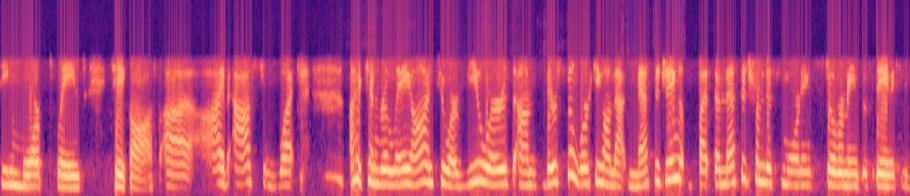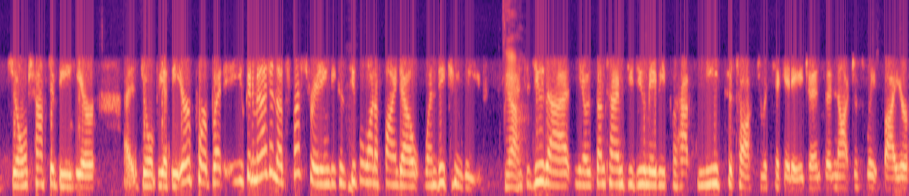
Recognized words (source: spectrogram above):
seeing more planes take off. Uh, I've asked what I can relay on to our viewers. Um, they're still working on that messaging, but the message from this morning still remains the same. If you don't have to be here, uh, don't be at the airport. But you can imagine that's frustrating because people want to find out when they can leave. Yeah. And to do that, you know, sometimes you do maybe perhaps need to talk to a ticket agent and not just wait by your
